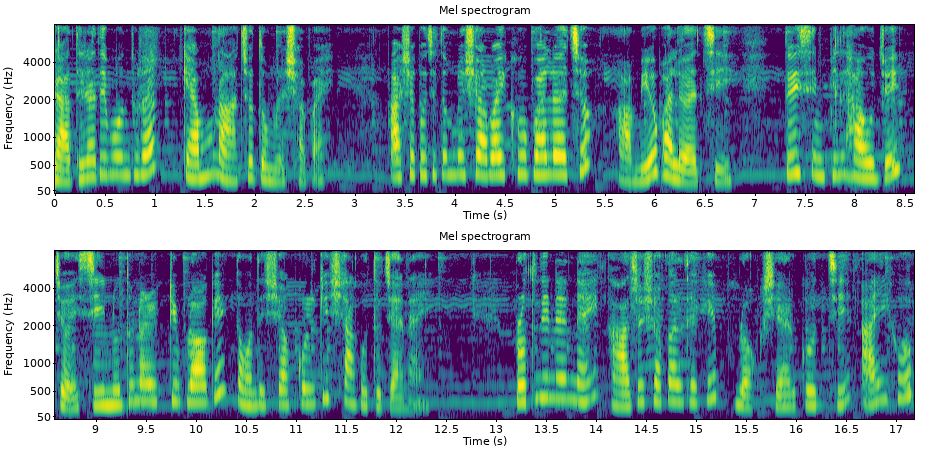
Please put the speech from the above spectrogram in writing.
রাধে রাধে বন্ধুরা, কেমন আছো তোমরা সবাই? আশা করছি তোমরা সবাই খুব ভালো আছো, আমিও ভালো আছি। তুই সিম্পল হাউজই জয়শ্রীর নতুন আর একটি ব্লগে তোমাদের সকলকে স্বাগত জানাই। প্রতিদিনের ন্যায় আজও সকাল থেকে ব্লগ শেয়ার করছি। আই হোপ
